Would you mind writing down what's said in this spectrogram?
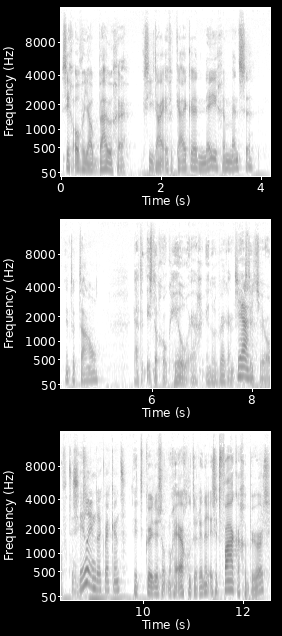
zich over jou buigen. Ik zie daar even kijken, negen mensen in totaal. Ja, dat is toch ook heel erg indrukwekkend Ja, als dit je Het overkomt. is heel indrukwekkend. Dit kun je dus ook nog erg goed herinneren. Is het vaker gebeurd?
